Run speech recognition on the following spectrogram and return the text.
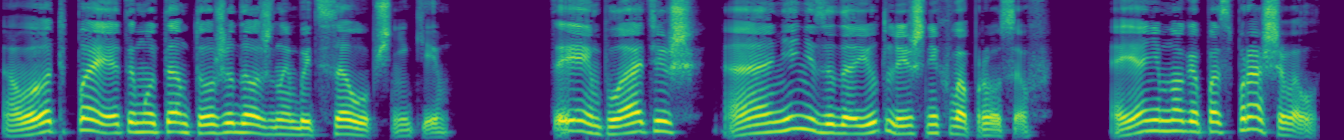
Вот поэтому там тоже должны быть сообщники. Ты им платишь, а они не задают лишних вопросов. Я немного поспрашивал,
